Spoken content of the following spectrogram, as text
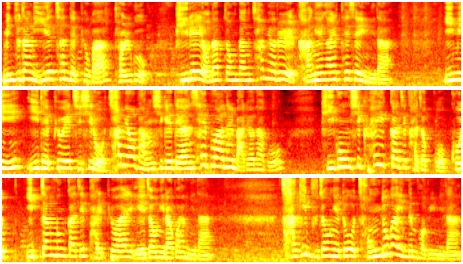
민주당 이해찬 대표가 결국 비례 연합정당 참여를 강행할 태세입니다. 이미 이 대표의 지시로 참여 방식에 대한 세부안을 마련하고 비공식 회의까지 가졌고 곧 입장문까지 발표할 예정이라고 합니다. 자기 부정에도 정도가 있는 법입니다.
